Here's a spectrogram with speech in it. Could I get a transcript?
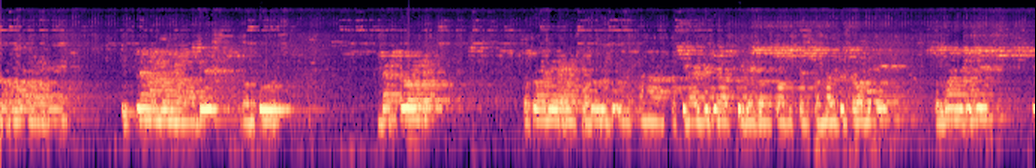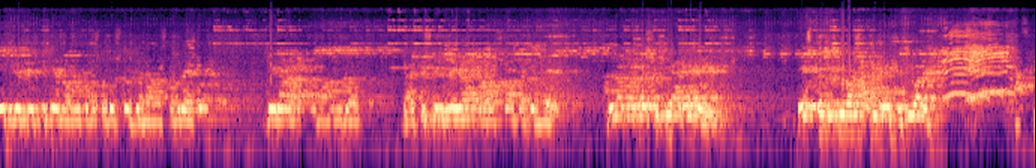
সদাপ্রভা মহাদেব ইসলাম আন্দোলন বাংলাদেশ রংপুর মেট্রো গতকালে এবং সদর উপর থানা কর্তৃক আয়োজিত আজকের এই গণসমাবেশের সম্মানিত সভাপতি প্রধান অতিথি এই বিরোধী ব্যক্তিদের অন্যতম সদস্য যেন আমার শহরে এখন জেলা ও মহানগর রাজকৃষ্ণ জেলা আমার সভাপতি হয়ে আল্লাহ দরবার সুখী আগে দেশ তো দ্বিতীয়বার স্বাধীন হয়েছে কি বলেন আজকে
